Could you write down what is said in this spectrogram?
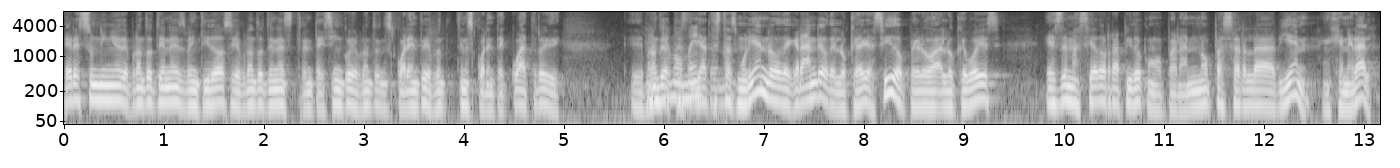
eres un niño y de pronto tienes 22 y de pronto tienes 35 y de pronto tienes 40 y de pronto tienes 44 y, y de pronto ya, te, te estás muriendo de grande o de lo que haya sido. Pero a lo que voy es, es demasiado rápido como para no pasarla bien en general.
